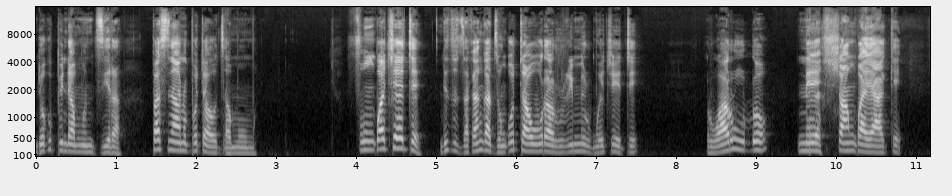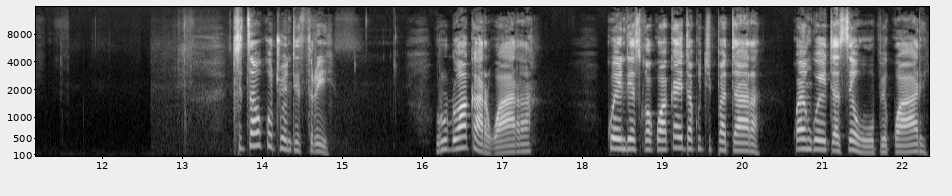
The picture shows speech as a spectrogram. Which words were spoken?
ndokupinda munzira pasina anopotaudza mumwe. Pfungwa chete ndidzo dzakanga dzongotaura rurimi rumwe chete rwarudo neshangwa yake. Chitsauko 23 rudo akarwara. Kuendeswa kwaakaita kuchipatara kwaingoita sehope kwaari.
